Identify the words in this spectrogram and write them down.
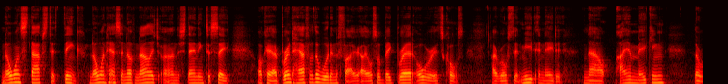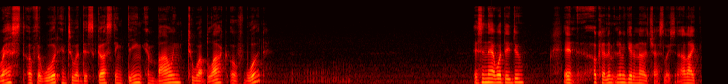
No one stops to think, no one has enough knowledge or understanding to say, Okay, I burned half of the wood in the fire. I also baked bread over its coals. I roasted meat and ate it. Now I am making the rest of the wood into a disgusting thing and bowing to a block of wood? Isn't that what they do? And okay, let me let me get another translation. I like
